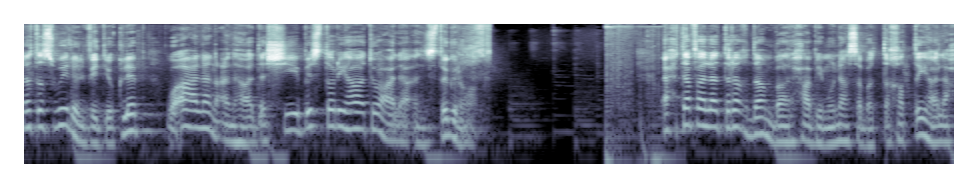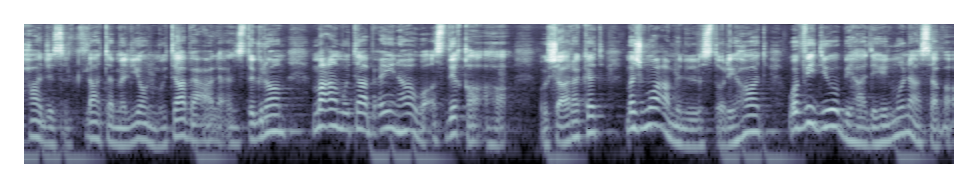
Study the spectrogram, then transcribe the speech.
لتصوير ال video clip وأعلن عن هذا الشي ب story هاته على إنستغرام. احتفلت رغدة مبارحة بمناسبة تخطيها لحاجز 3 مليون متابع على انستغرام مع متابعينها وأصدقائها. وشاركت مجموعة من الستوريهات وفيديو بهذه المناسبة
